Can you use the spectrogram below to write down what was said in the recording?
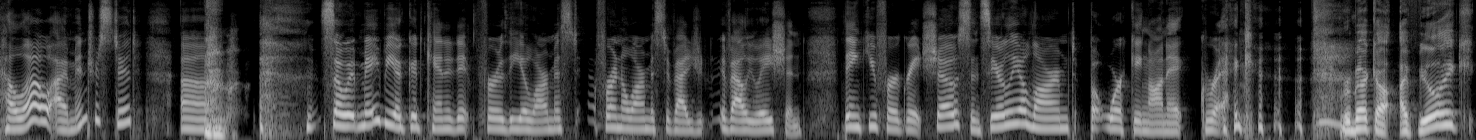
Hello, I'm interested. Um, so it may be a good candidate for the alarmist for an alarmist evalu- evaluation. Thank you for a great show. Sincerely alarmed, but working on it, Greg. Rebecca, I feel like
